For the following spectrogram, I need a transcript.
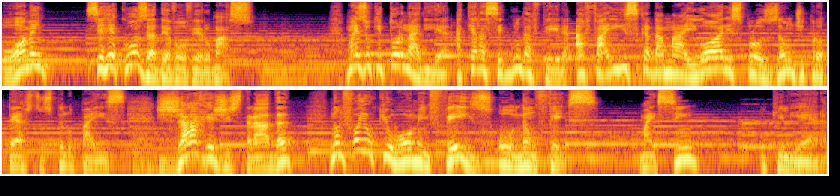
O homem se recusa a devolver o maço. Mas o que tornaria aquela segunda-feira a faísca da maior explosão de protestos pelo país já registrada não foi o que o homem fez ou não fez, mas sim o que ele era.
